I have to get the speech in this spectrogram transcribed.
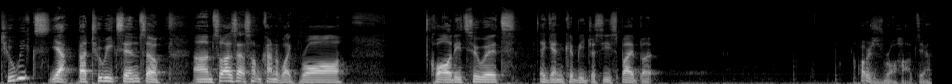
two weeks. Yeah, about two weeks in. So, um, so has that some kind of like raw quality to it. Again, could be just yeast bite, but Probably just raw hops, yeah.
